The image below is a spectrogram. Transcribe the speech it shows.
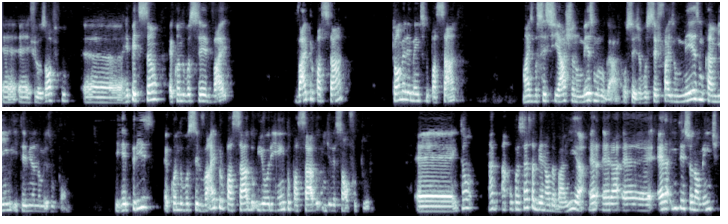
é, é, filosófico, é, repetição é quando você vai vai para o passado, toma elementos do passado, mas você se acha no mesmo lugar, ou seja, você faz o mesmo caminho e termina no mesmo ponto. E reprise é quando você vai para o passado e orienta o passado em direção ao futuro. É, então, a, a, o processo da Bienal da Bahia era, era, é, era intencionalmente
